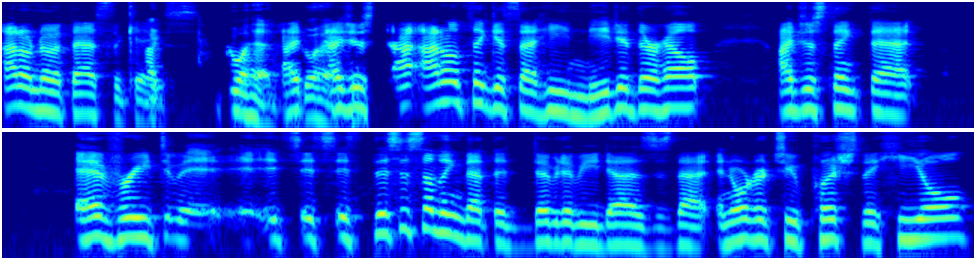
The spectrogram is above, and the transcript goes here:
I don't know if that's the case. Go ahead. I, go ahead. I just. I, I don't think it's that he needed their help. I just think that every it's it's it's this is something that the WWE does is that in order to push the heel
